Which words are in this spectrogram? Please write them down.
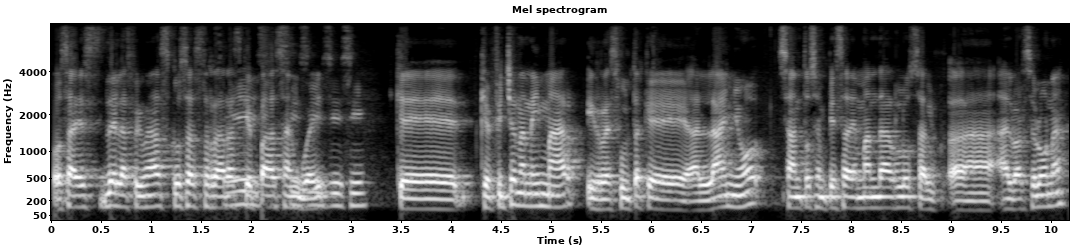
o sea, es de las primeras cosas raras Sí, que pasan, güey. Sí, sí, sí. Que, que fichan a Neymar y resulta que al año Santos empieza a demandarlos al, a- al Barcelona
